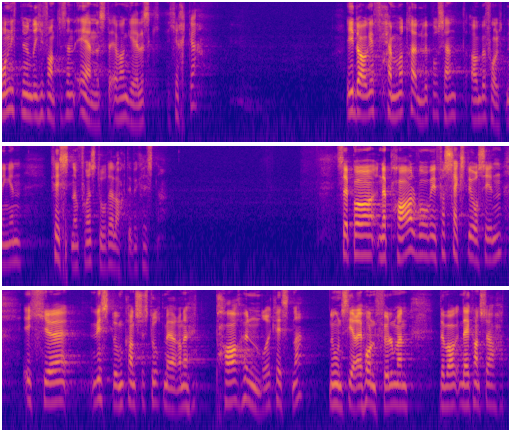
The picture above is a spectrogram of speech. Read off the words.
år 1900 ikke fantes en eneste evangelisk kirke. I dag er 35% av befolkningen kristne, for en stor del aktive kristne. Se på Nepal, hvor vi for 60 år siden ikke visste om kanskje stort mer enn et par hundre kristne. Noen sier ei håndfull, men det, var, det, er kanskje et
